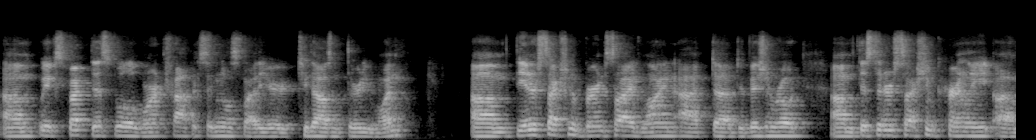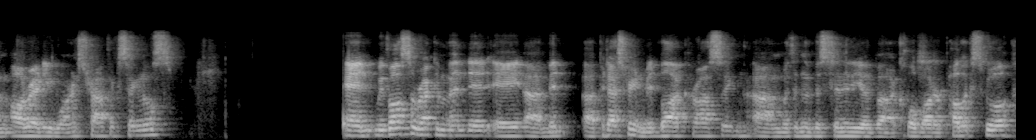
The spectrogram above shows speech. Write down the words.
um, we expect this will warrant traffic signals by the year two thousand thirty-one. Um, the intersection of Burnside line at uh, Division Road, um, this intersection currently um, already warrants traffic signals. And we've also recommended a uh, mid pedestrian mid-block crossing um, within the vicinity of uh, Coldwater Public School.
